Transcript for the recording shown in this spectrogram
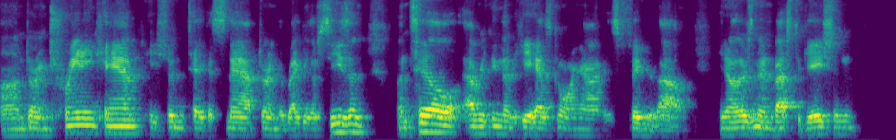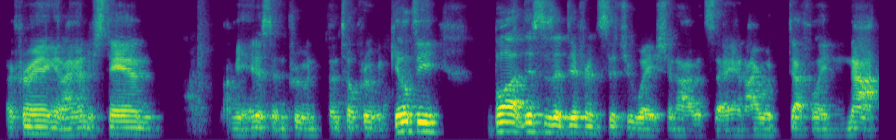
um, during training camp. He shouldn't take a snap during the regular season until everything that he has going on is figured out. You know, there's an investigation occurring, and I understand I mean, innocent proven, until proven guilty. But this is a different situation, I would say, and I would definitely not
